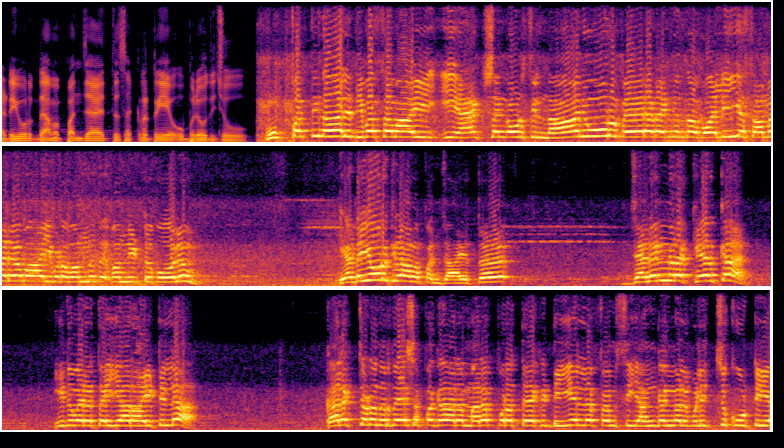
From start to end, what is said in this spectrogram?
എടയൂർ ഗ്രാമപഞ്ചായത്ത് സെക്രട്ടറിയെ ഉപരോധിച്ചു. മുപ്പത്തിനാല് ദിവസമായി ഈ ആക്ഷൻ കൗൺസിൽ നാനൂറ് പേരടങ്ങുന്ന വലിയ സമരമായി ഇവിടെ വന്നത് വന്നിട്ട് പോലും എടയൂർ ഗ്രാമപഞ്ചായത്ത് ജനങ്ങളെ കേൾക്കാൻ ഇതുവരെ തയ്യാറായിട്ടില്ല. കലക്ടറുടെ നിർദ്ദേശപ്രകാരം മലപ്പുറത്തേക്ക് D L F M C അംഗങ്ങൾ വിളിച്ചു കൂട്ടിയ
